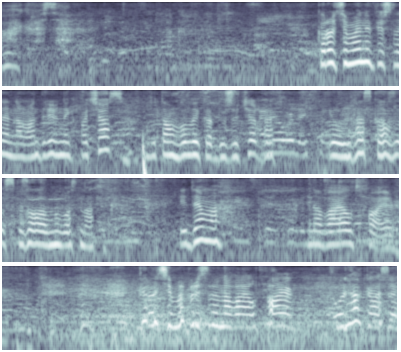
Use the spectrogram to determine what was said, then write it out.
Ой, краса. Коротше, ми не пішли на мандрівник по часу, бо там велика дуже черга. І Ольга сказала, сказала ну вас нафіг. Йдемо на Wildfire. Коротше, ми прийшли на Wildfire. Ольга каже,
